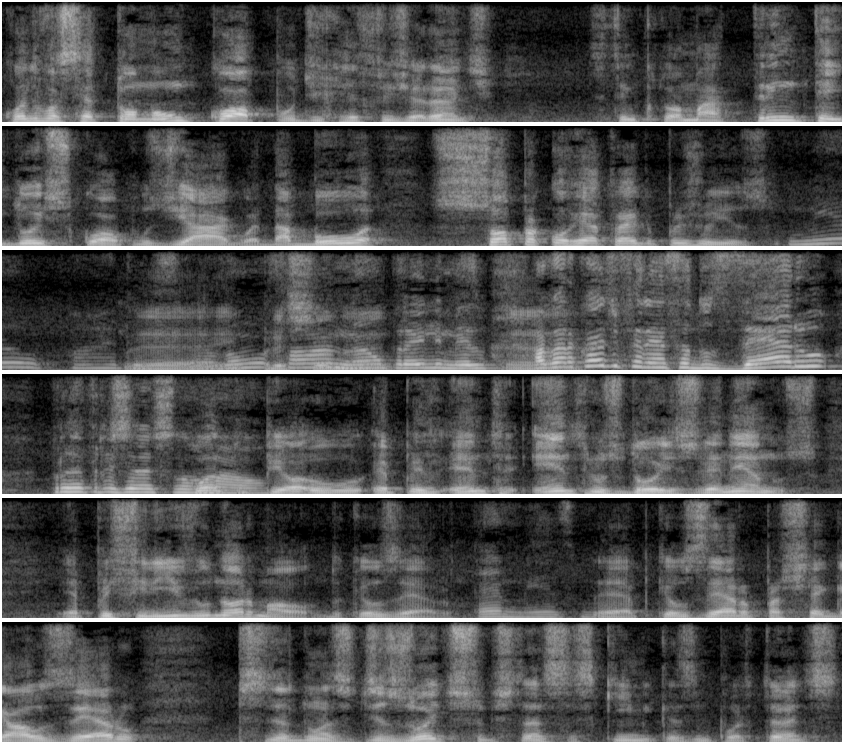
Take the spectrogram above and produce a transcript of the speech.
Quando você toma um copo de refrigerante, você tem que tomar 32 copos de água da boa só para correr atrás do prejuízo. Meu pai do é, céu, vamos falar não para ele mesmo. É. Agora, qual é a diferença do zero para o refrigerante normal? Quanto pior, o, é, entre, entre os dois venenos, é preferível o normal do que o zero. É mesmo? É, porque o zero, para chegar ao zero, precisa de umas 18 substâncias químicas importantes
